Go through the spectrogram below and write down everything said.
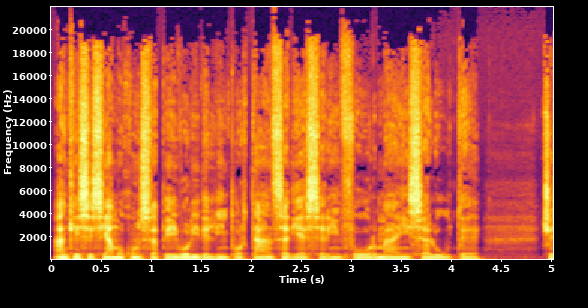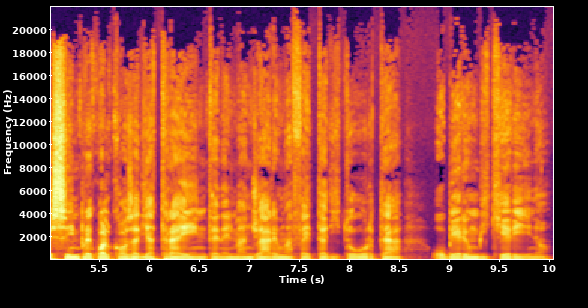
Anche se siamo consapevoli dell'importanza di essere in forma e in salute, c'è sempre qualcosa di attraente nel mangiare una fetta di torta o bere un bicchierino,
